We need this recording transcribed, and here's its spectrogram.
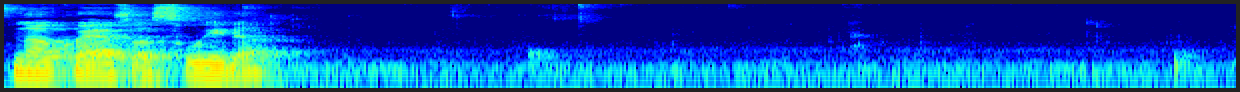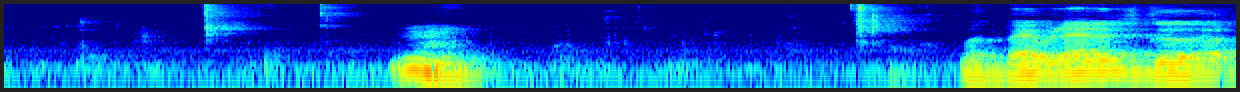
snow crabs are sweeter. Mmm. But baby, that is good.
